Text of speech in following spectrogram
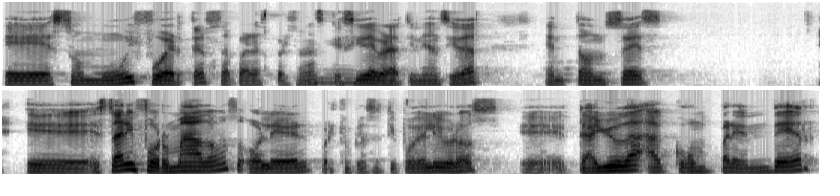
eh, son muy fuertes, o sea, para las personas que sí de verdad tienen ansiedad. Entonces, estar informados o leer, por ejemplo, ese tipo de libros, te ayuda a comprender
